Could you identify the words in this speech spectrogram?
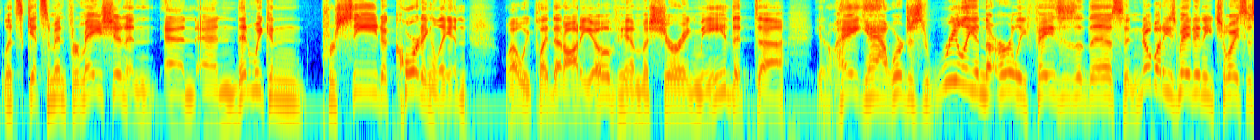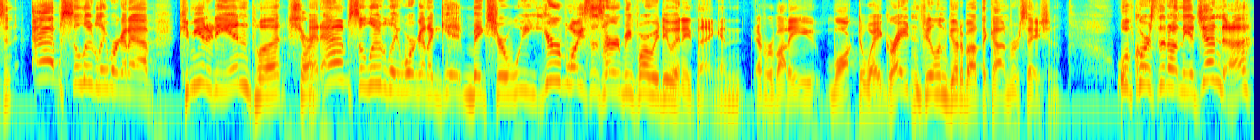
let's get some information and and and then we can proceed accordingly. And well we played that audio of him assuring me that uh, you know hey yeah we're just really in the early phases of this and nobody's made any choices and absolutely we're going to have community input Sure. and absolutely we're going to make sure we your voice is heard before we do anything. And everybody walked away great and feeling good about the conversation. Well of course then on the agenda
